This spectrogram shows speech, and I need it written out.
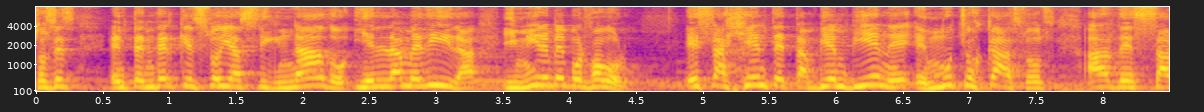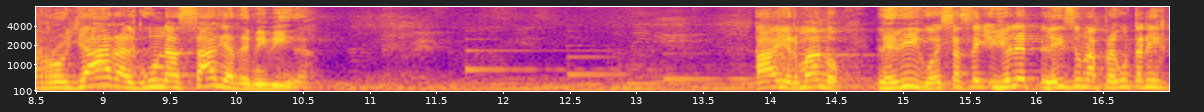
Entonces, entender que soy asignado y en la medida, y mírenme por favor, esa gente también viene en muchos casos a desarrollar algunas áreas de mi vida. Ay, hermano, le digo, esa, yo le, hice una pregunta, le dije,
